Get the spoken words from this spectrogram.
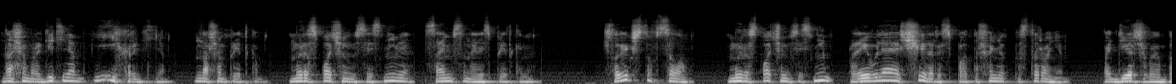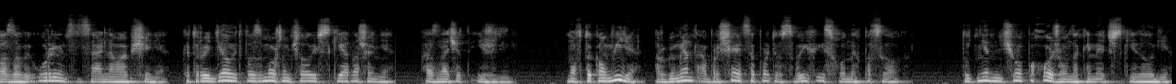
Нашим родителям и их родителям, нашим предкам. Мы расплачиваемся с ними, сами становясь предками. Человечество в целом. Мы расплачиваемся с ним, проявляя щедрость по отношению к посторонним, поддерживая базовый уровень социального общения, который делает возможным человеческие отношения, а значит и жизнь. Но в таком виде аргумент обращается против своих исходных посылок. Тут нет ничего похожего на коммерческие долги.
